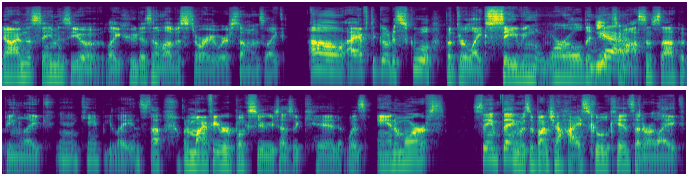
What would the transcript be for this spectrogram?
No, I'm the same as you. Like, who doesn't love a story where someone's like, oh, I have to go to school, but they're like saving the world and doing yeah. some awesome stuff, but being like, eh, it can't be late and stuff. One of my favorite book series as a kid was Animorphs. Same thing. It was a bunch of high school kids that are like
